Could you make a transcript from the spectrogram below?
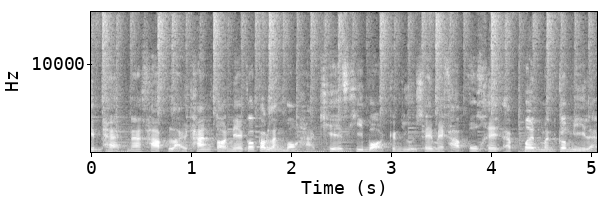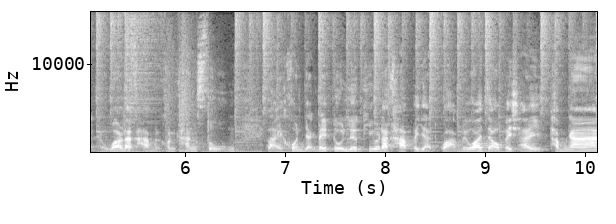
iPad นะครับ หลายท่านตอนนี้ก็กำลังมองหาเคสคีย์บอร์ดกันอยู่ใช่ไหมครับ โอเค Apple มันก็มีแหละ แต่ว่าราคามันค่อนข้างสูง หลายคนอยากได้ตัวเลือกที่ราคาประหยัดกว่า ไม่ว่าจะเอาไปใช้ทำงาน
